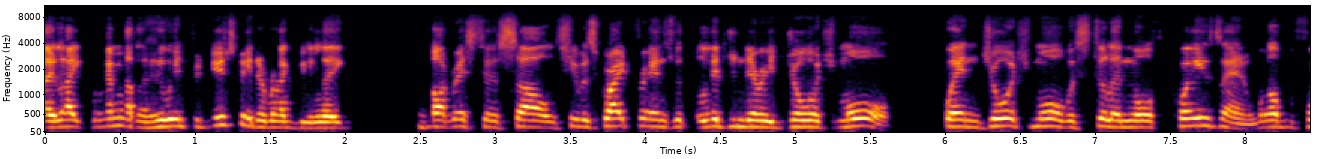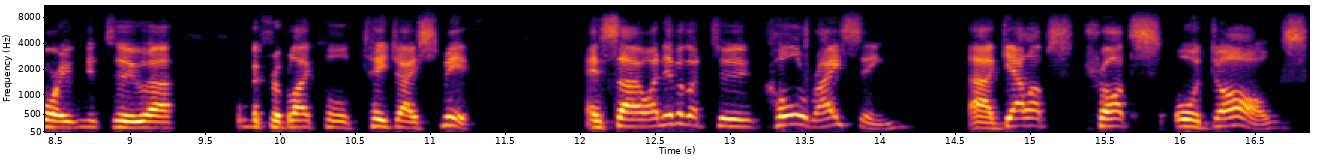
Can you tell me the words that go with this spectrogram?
my late grandmother, who introduced me to rugby league, God rest her soul, she was great friends with the legendary George Moore when George Moore was still in North Queensland, well before he went to uh, work for a bloke called TJ Smith. And so I never got to call racing uh, gallops, trots, or dogs.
